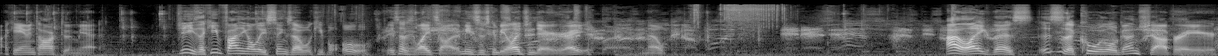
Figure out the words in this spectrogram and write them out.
I can't even talk to him yet. Jeez, I keep finding all these things I will keep. Oh, this has lights on. It means it's gonna be legendary, right? Nope. I like this. This is a cool little gun shop right here.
